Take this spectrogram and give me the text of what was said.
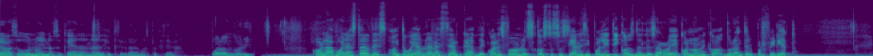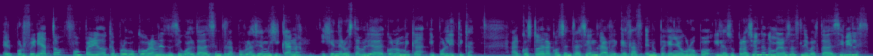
grabas uno y no se qué, nada, nada, deja que se grabe más para que se haga. Hola, buenas tardes. Hoy te voy a hablar acerca de cuáles fueron los costos sociales y políticos del desarrollo económico durante el porfiriato. El porfiriato fue un periodo que provocó grandes desigualdades entre la población mexicana y generó estabilidad económica y política, al costo de la concentración de las riquezas en un pequeño grupo y la superación de numerosas libertades civiles.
